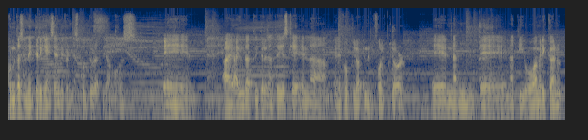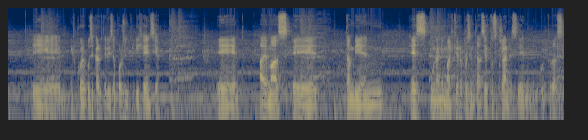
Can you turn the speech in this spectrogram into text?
connotación de inteligencia en diferentes culturas. Digamos, hay, un dato interesante y es que en, la, en el folclore, nativo americano, el cuervo se caracteriza por su inteligencia eh, además, eh, también es un animal que representa a ciertos clanes en, culturas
